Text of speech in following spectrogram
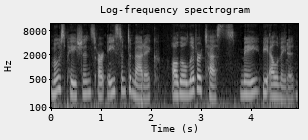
Most patients are asymptomatic, although liver tests may be elevated.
